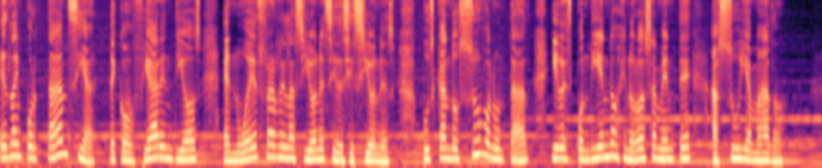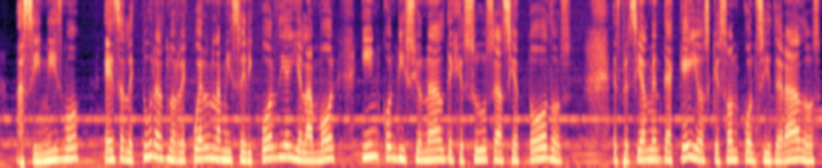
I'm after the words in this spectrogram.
es la importancia de confiar en Dios en nuestras relaciones y decisiones, buscando su voluntad y respondiendo generosamente a su llamado. Asimismo, esas lecturas nos recuerdan la misericordia y el amor incondicional de Jesús hacia todos especialmente aquellos que son considerados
